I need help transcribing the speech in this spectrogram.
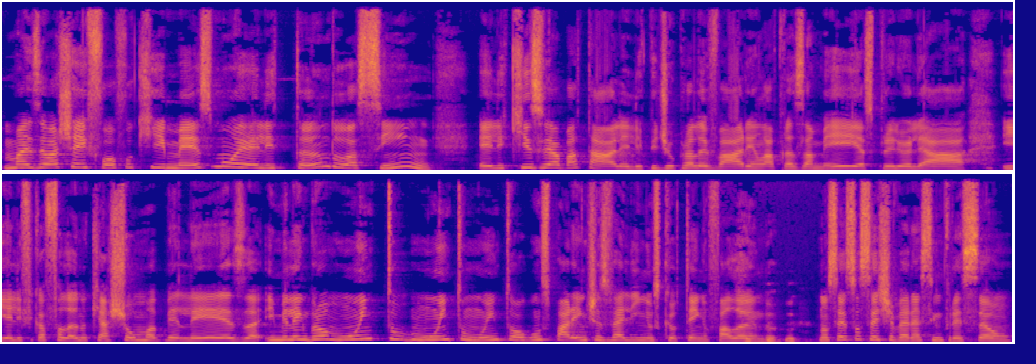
mas eu achei fofo que mesmo ele estando assim, ele quis ver a batalha, ele pediu para levarem lá pras ameias, para ele olhar, e ele fica falando que achou uma beleza, e me lembrou muito, muito, muito alguns parentes velhinhos que eu tenho falando. Não sei se vocês tiveram essa impressão,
